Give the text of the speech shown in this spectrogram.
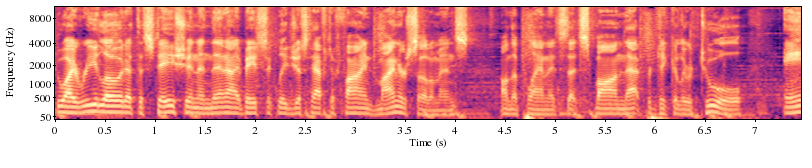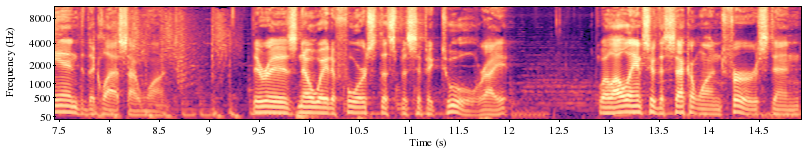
do I reload at the station and then I basically just have to find minor settlements on the planets that spawn that particular tool and the class I want? There is no way to force the specific tool, right? Well, I'll answer the second one first, and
